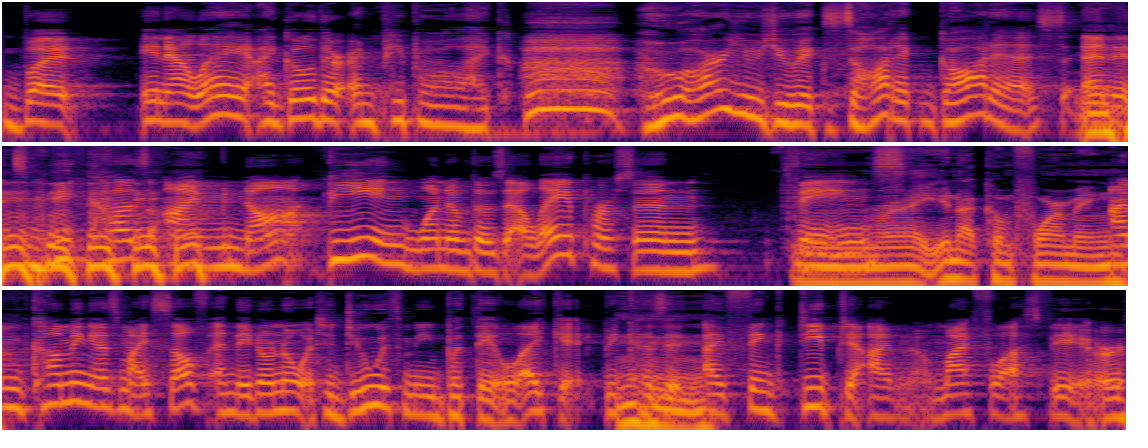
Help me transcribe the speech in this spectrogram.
But in LA, I go there and people are like, who are you, you exotic goddess? And it's because I'm not being one of those LA person mm, things. Right. You're not conforming. I'm coming as myself and they don't know what to do with me, but they like it because it, mm-hmm. I think deep down, I don't know, my philosophy or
